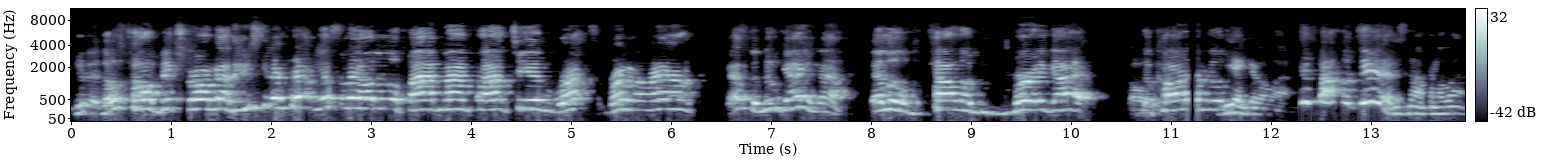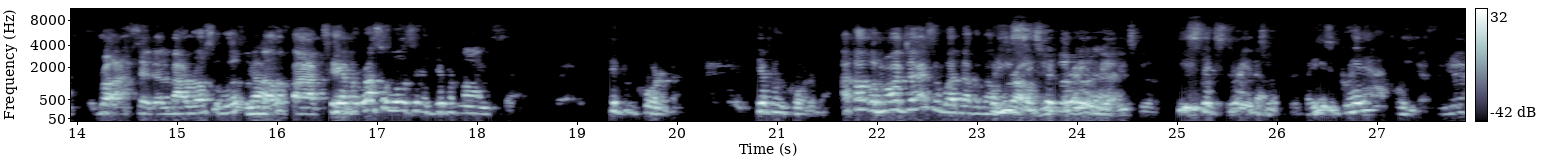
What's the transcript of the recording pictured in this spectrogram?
You know, those tall, big, strong guys. Did you see that crap yesterday? All the little five nine, five ten runs running around. That's the new game now. That little Kyler Murray guy, Oh. the Cardinals, He ain't gonna last. he's five for ten. He's not gonna last. Bro, I said that about Russell Wilson. No. Another five ten. Yeah, but Russell Wilson a different mindset, different quarterback, different quarterback. I thought Lamar Jackson wasn't ever going But to he's throw. six foot looked three good. Yeah, he's good. He's six three though, but he's a great athlete. Yes, he is.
